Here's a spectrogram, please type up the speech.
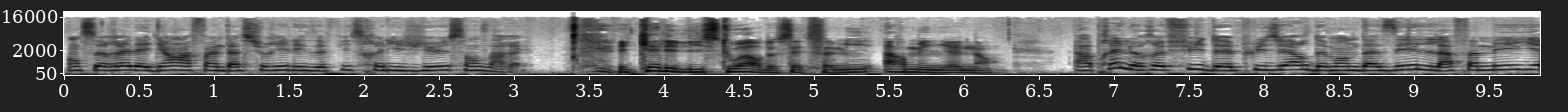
en se relayant afin d'assurer les offices religieux sans arrêt. Et quelle est l'histoire de cette famille arménienne Après le refus de plusieurs demandes d'asile, la famille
